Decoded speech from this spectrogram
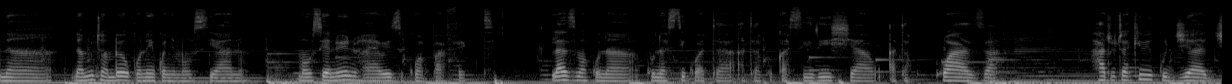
na na mtu ambaye uko naye kwenye mahusiano mahusiano yenu hayawezi kuwa perfect. Lazima kuna kuna siku atakukasirisha ata atakukwaza. Hatutakiwi kujudge.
